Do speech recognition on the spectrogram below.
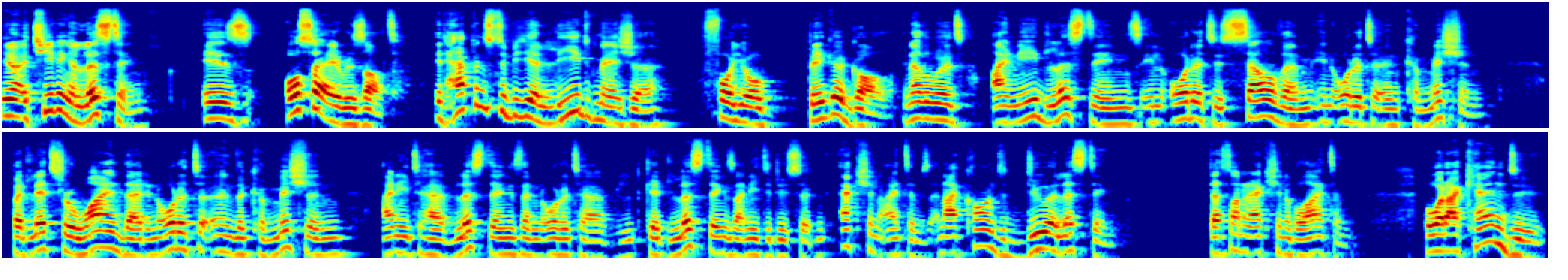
You know, achieving a listing is also a result. It happens to be a lead measure for your bigger goal. In other words, I need listings in order to sell them, in order to earn commission. But let's rewind that. In order to earn the commission, I need to have listings, and in order to have get listings, I need to do certain action items, and I can't do a listing. That's not an actionable item. But what I can do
